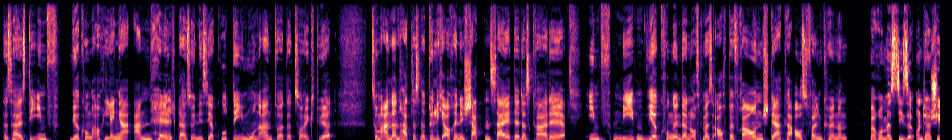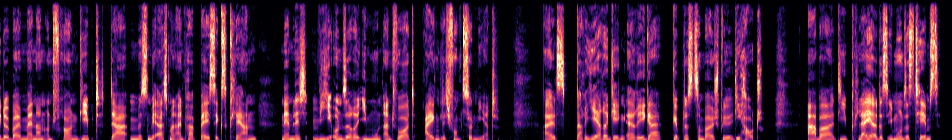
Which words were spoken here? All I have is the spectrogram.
Das heißt, die Impfwirkung auch länger anhält, also eine sehr gute Immunantwort erzeugt wird. Zum anderen hat das natürlich auch eine Schattenseite, dass gerade Impfnebenwirkungen dann oftmals auch bei Frauen stärker ausfallen können. Warum es diese Unterschiede bei Männern und Frauen gibt, da müssen wir erstmal ein paar Basics klären, nämlich wie unsere Immunantwort eigentlich funktioniert. Als Barriere gegen Erreger gibt es zum Beispiel die Haut. Aber die Player des Immunsystems,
